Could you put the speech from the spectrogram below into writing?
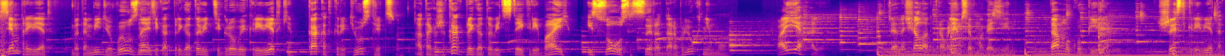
Всем привет! В этом видео вы узнаете, как приготовить тигровые креветки, как открыть устрицу, а также как приготовить стейк рибай и соус из сыра дарблю к нему. Поехали! Для начала отправляемся в магазин. Там мы купили 6 креветок,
